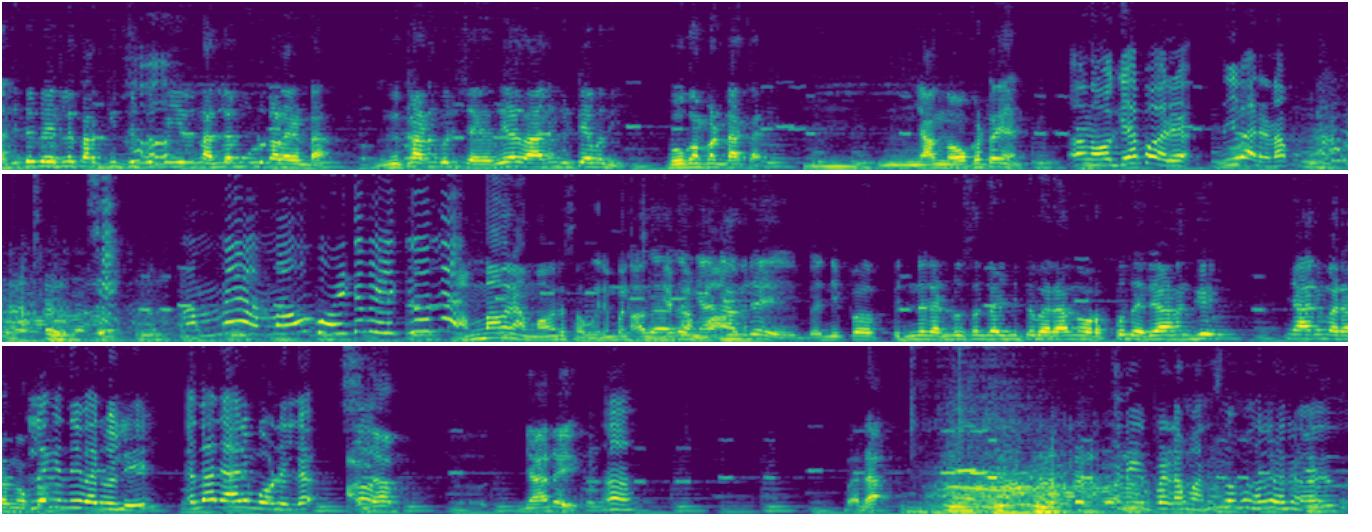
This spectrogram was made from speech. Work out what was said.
അതിന്റെ പേരിൽ തർക്കിച്ചിട്ട് നല്ല മൂട് കളയണ്ട. നിങ്ങൾക്കാണെങ്കിൽ ഒരു ചെറിയ സാധനം കിട്ടിയാൽ മതി. ഭൂകമ്പം ഉണ്ടാക്കാൻ. ഞാൻ നോക്കട്ടെ ഞാൻ. നോക്കിയാ പോരെ. നീ വരണം. അമ്മ അമ്മാവൻ അമ്മാവൻ അമ്മാവന്റെ സൗകര്യം പോലെ ചെയ്യട്ടെ ഞാൻ അമ്മ അവർ ഇനിയിപ്പോ പിന്നെ രണ്ടു ദിവസം കഴിഞ്ഞിട്ട് വരാന്ന് ഉറപ്പ് തരികയാണെങ്കിൽ ഞാനും വരാൻ നോക്കാം. ഇല്ലെങ്കിൽ നീ വരൂലേ? എന്നാ ഞാനും പോണില്ല. അല്ല ഞാനേ വരാ വരാം. എനിക്ക് ഇപ്പഴാ മനസ്സമാധാനമായത്.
